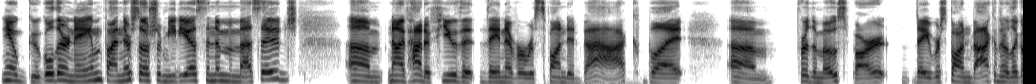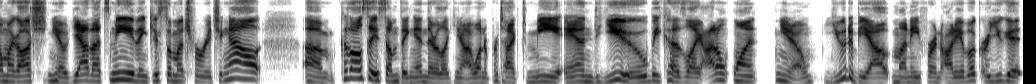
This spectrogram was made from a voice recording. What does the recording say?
you know, Google their name, find their social media, send them a message. Um now I've had a few that they never responded back, but um for the most part, they respond back and they're like, "Oh my gosh, you know, yeah, that's me. Thank you so much for reaching out." Um cuz I'll say something in there like, you know, I want to protect me and you because like I don't want, you know, you to be out money for an audiobook or you get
